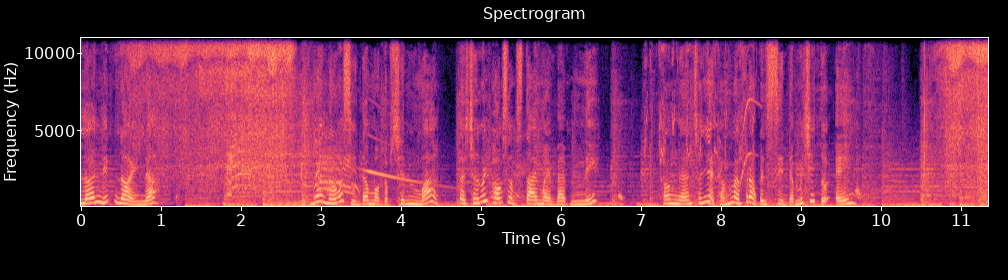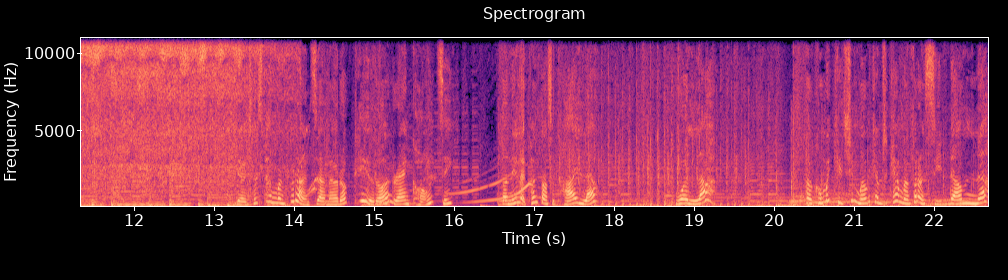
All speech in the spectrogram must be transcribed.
เลอะนิดหน่อยนะแน่นอนว่าสีดำเหมาะกับฉันมาก แต่ฉันไม่พร้อมสำหรับสไตล์ใหม่แบบนี้เพราะงั้นฉันอยากทำให้มันฝรั่งเป็นสีดำไม่ใช่ตัวเอง เดี๋ยวฉันจะทำมันฝรั่งจากนรกที่ร้อนแรงของจริงตอนนี้แหละขั้นตอนสุดท้ายแล้ววันละเธอคงไม่คิดใช่ไหมว่าแคมจะแค่มันฝรั่งสีดำนะ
